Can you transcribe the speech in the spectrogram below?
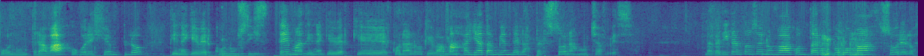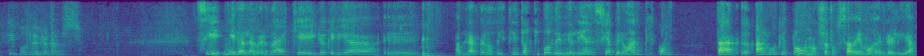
con un trabajo, por ejemplo, tiene que ver con un sistema, tiene que ver que, con algo que va más allá también de las personas muchas veces. La Catita entonces nos va a contar un poco más sobre los tipos de violencia. Sí, mira, la verdad es que yo quería eh, hablar de los distintos tipos de violencia, pero antes contar algo que todos nosotros sabemos en realidad,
